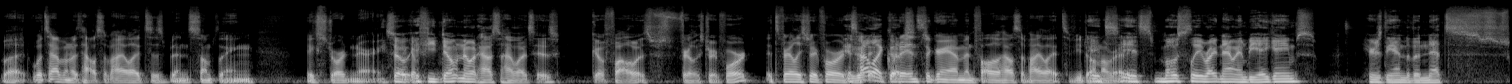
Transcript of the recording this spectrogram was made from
But what's happened with House of Highlights has been something extraordinary. So if you don't know what House of Highlights is, go follow it. It's fairly straightforward. it's fairly straightforward. It's you go, to, go to. Instagram and follow House of Highlights if you don't It's, already. it's mostly right now NBA games. Here's the end of the Nets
